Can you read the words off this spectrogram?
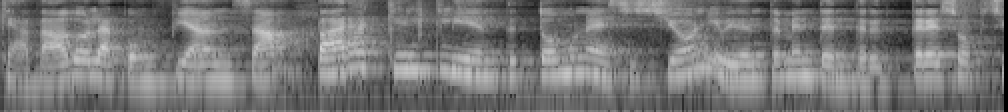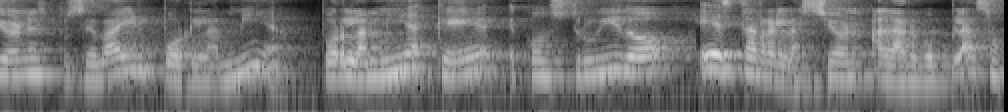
que ha dado la confianza para que el cliente tome una decisión y evidentemente entre tres opciones, pues se va a ir por la mía, por la mía que he construido esta relación a largo plazo.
